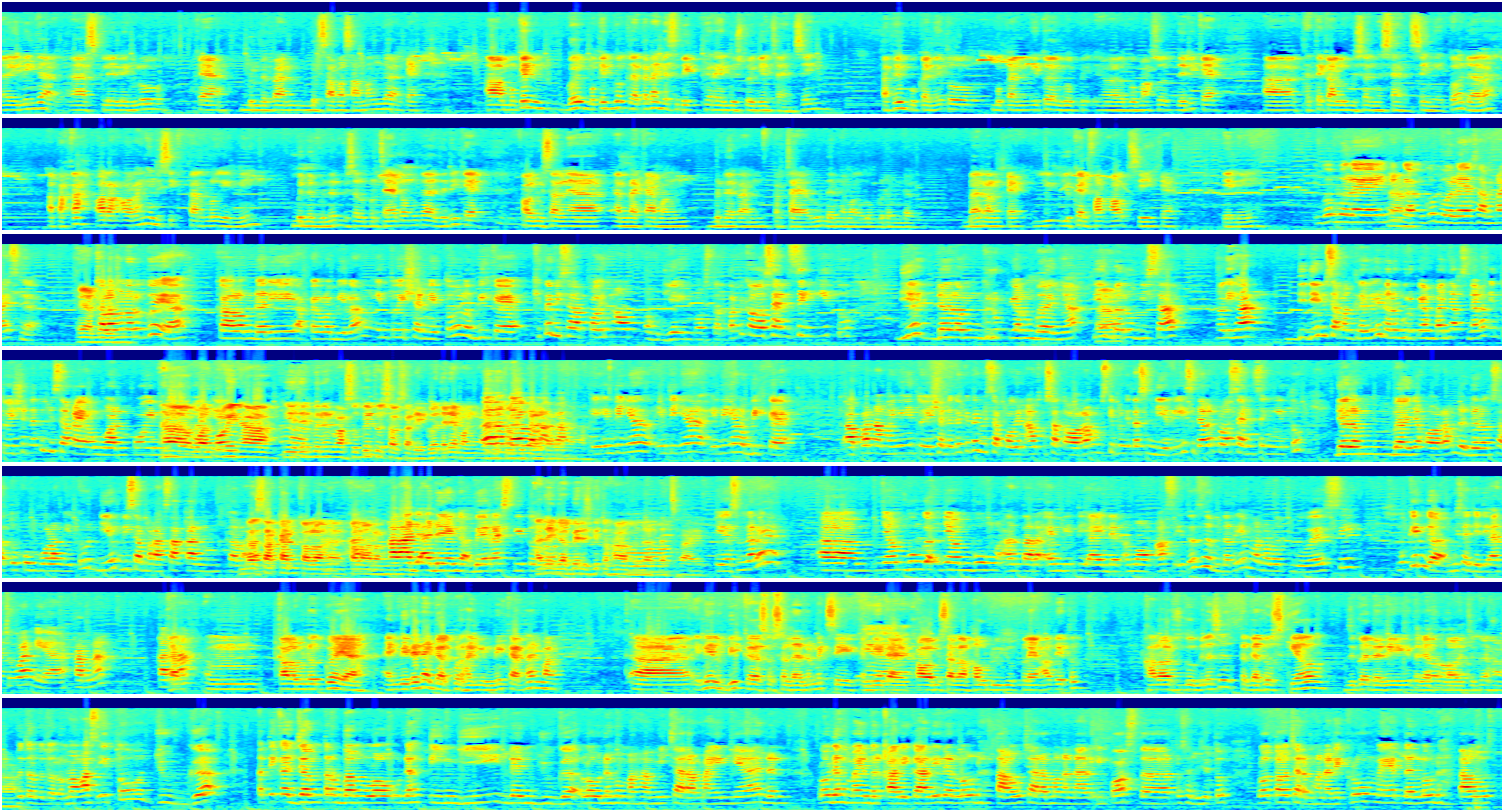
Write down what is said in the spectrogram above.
eh, ini enggak eh, sekeliling lu kayak beneran bersama-sama enggak. Kayak uh, mungkin gue mungkin gue kelihatannya agak sedikit reduce bagian sensing tapi bukan itu bukan itu yang gue gue maksud jadi kayak uh, ketika lu bisa nge-sensing itu adalah apakah orang-orang yang di sekitar lu ini bener-bener bisa lu percaya atau enggak jadi kayak kalau misalnya eh, mereka emang beneran percaya lu dan emang lu bener-bener bareng kayak you, you can find out sih kayak ini Gue boleh ini Nah. nggak? Gue boleh summarize nggak? Ya, kalau menurut gue ya kalau dari apa yang lo bilang intuition itu lebih kayak kita bisa point out oh dia imposter tapi kalau sensing itu dia dalam grup yang banyak dia Ah. baru bisa melihat dia, bisa nge-grade dalam grup yang banyak sedangkan intuition itu bisa kayak one point Ha, gitu one point ha. Iya, Ah. jadi bener maksud gue tuh sorry, sorry. Gue tadi emang Eh, ada tahu enggak kita apa apa salah. intinya intinya intinya lebih kayak apa namanya intuition itu kita bisa point out ke satu orang meskipun kita sendiri sedangkan kalau sensing itu dalam banyak orang dan dalam satu kumpulan itu dia bisa merasakan kalau Merasakan kalau ada, kalau orang kalau ada ada yang nggak beres gitu ada yang loh. gak beres gitu, ha, benar, Oh. that's right. Iya sebenarnya um, nyambung nggak nyambung antara MBTI dan Among Us itu sebenarnya menurut gue sih mungkin nggak bisa jadi acuan ya karena karena Kan, em, kalau menurut gue ya MBTI ini agak kurang ini karena emang eh, ini lebih ke social dynamic sih MBTI Iya. kalau misalnya how do you play out itu kalau harus gue bilang sih tergantung skill juga dari tergantung Betul. knowledge juga ha. Betul betul. Us itu juga ketika jam terbang lo udah tinggi dan juga lo udah memahami cara mainnya dan lo udah main berkali-kali dan lo udah tahu cara mengenali imposter terus habis itu lo tahu cara mengenali crewmate dan lo udah tahu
